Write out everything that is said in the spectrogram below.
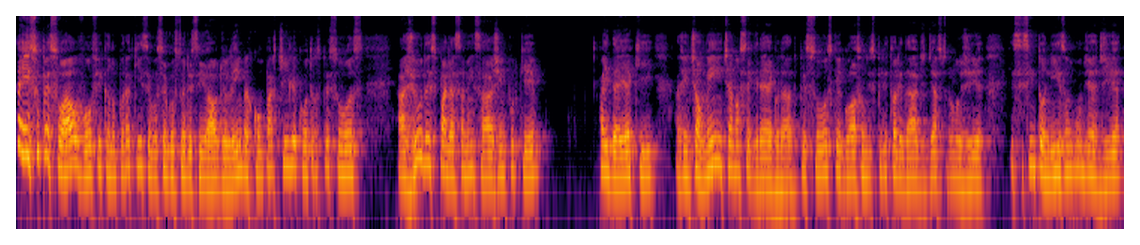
É isso, pessoal. Vou ficando por aqui. Se você gostou desse áudio, lembra, compartilha com outras pessoas. Ajuda a espalhar essa mensagem, porque a ideia é que a gente aumente a nossa egrégora, pessoas que gostam de espiritualidade, de astrologia, que se sintonizam com o dia a dia.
